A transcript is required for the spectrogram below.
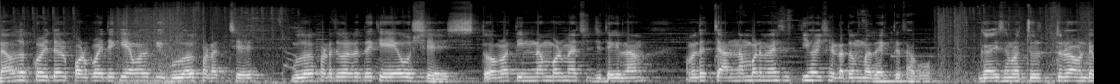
ডাউনলোড করে দেওয়ার পরপরই দেখি আমাদেরকে গুগল ফাটাচ্ছে গুগল ফাটাতে ফাটাতে দেখি এও শেষ। তো আমরা তিন নম্বর ম্যাচ জিতে গেলাম। আমাদের চার নম্বর ম্যাচে কী হয় সেটা তোমরা দেখতে থাকো। গাইস আমরা চতুর্থ রাউন্ডে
